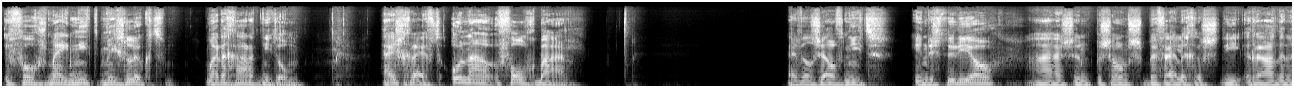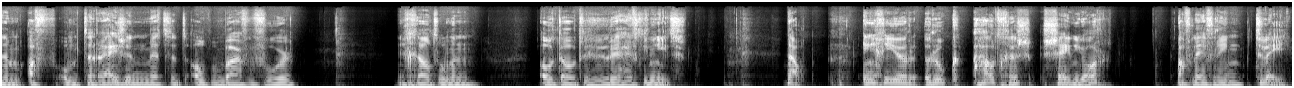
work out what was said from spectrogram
volgens mij niet mislukt. Maar daar gaat het niet om. Hij schrijft onnavolgbaar. Hij wil zelf niet in de studio. Uh, zijn persoonsbeveiligers die raden hem af om te reizen met het openbaar vervoer. En geld om een auto te huren heeft hij niet. Nou, ingenieur Roek Houtges, senior, aflevering 2.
